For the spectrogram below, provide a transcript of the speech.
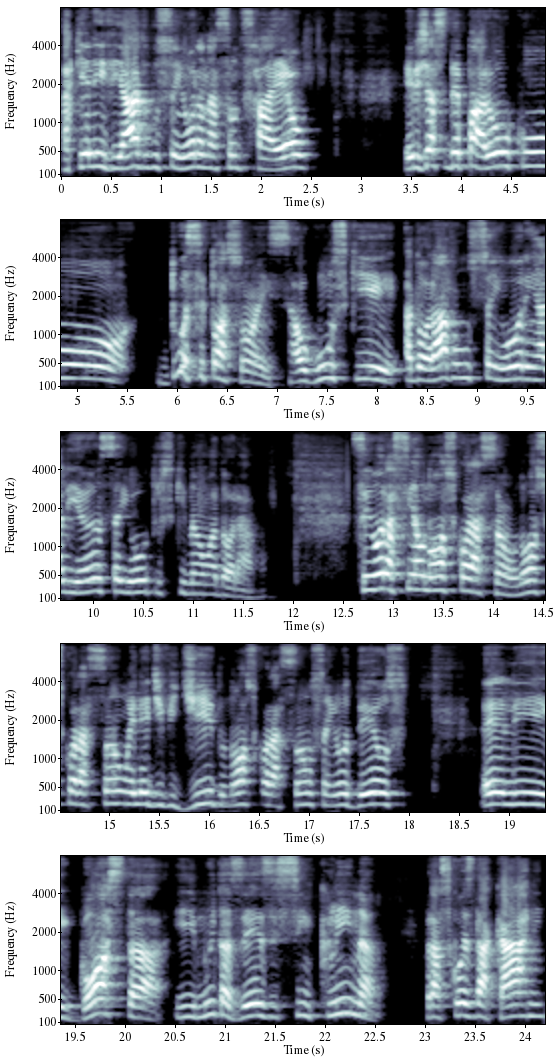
aquele enviado do Senhor à nação de Israel, ele já se deparou com duas situações, alguns que adoravam o Senhor em aliança e outros que não adoravam. Senhor, assim é o nosso coração. Nosso coração, ele é dividido. Nosso coração, Senhor Deus, ele gosta e muitas vezes se inclina para as coisas da carne,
